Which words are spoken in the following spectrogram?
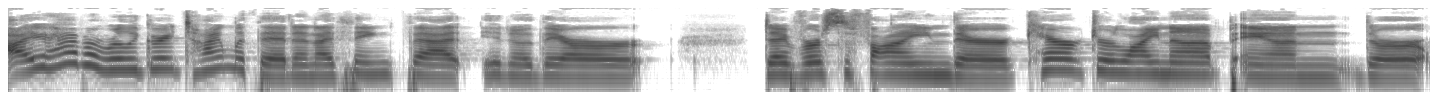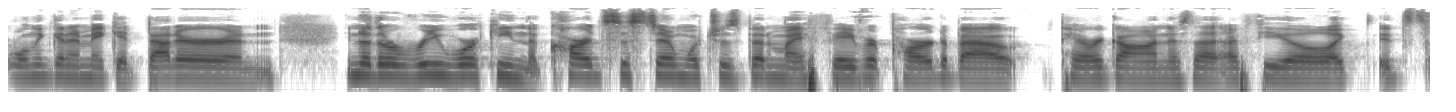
I have a really great time with it, and I think that you know they're diversifying their character lineup, and they're only going to make it better. And you know they're reworking the card system, which has been my favorite part about Paragon is that I feel like it's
